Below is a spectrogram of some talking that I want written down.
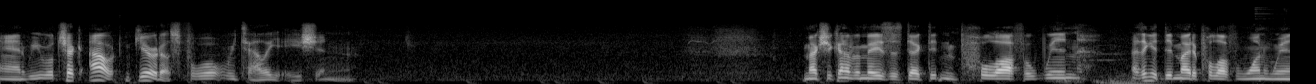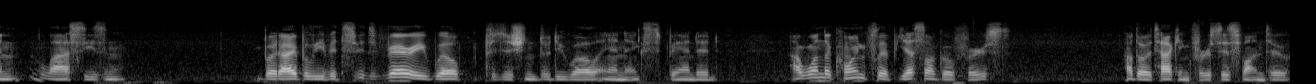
and we will check out Gyarados for Retaliation. I'm actually kind of amazed this deck didn't pull off a win. I think it did might have pulled off one win last season. But I believe it's it's very well positioned to do well in expanded. I won the coin flip. Yes, I'll go first. Although attacking first is fun too.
